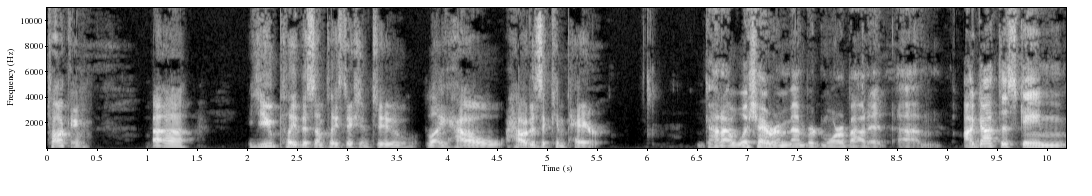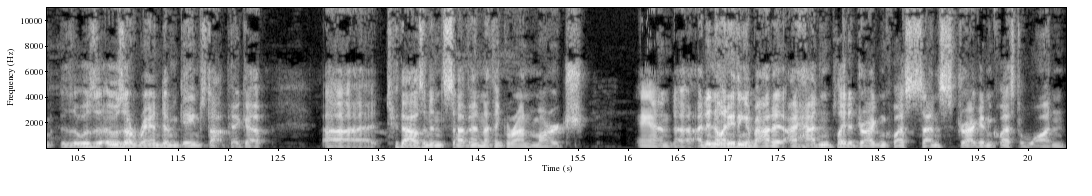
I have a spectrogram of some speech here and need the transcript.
talking. Uh, you played this on PlayStation 2. Like how how does it compare? God, I wish I remembered more about it. Um, I got this game. It was it was a random GameStop pickup, uh, 2007, I think around March, and uh, I didn't know anything about it. I hadn't played a Dragon Quest since Dragon Quest One,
